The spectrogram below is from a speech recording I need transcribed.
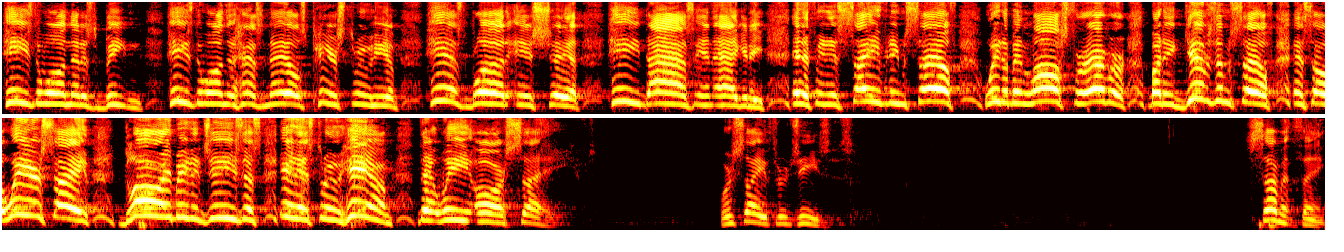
He's the one that is beaten. He's the one that has nails pierced through him. His blood is shed. He dies in agony. And if he had saved himself, we'd have been lost forever. But he gives himself. And so we are saved. Glory be to Jesus. It is through him that we are saved. We're saved through Jesus. Seventh thing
